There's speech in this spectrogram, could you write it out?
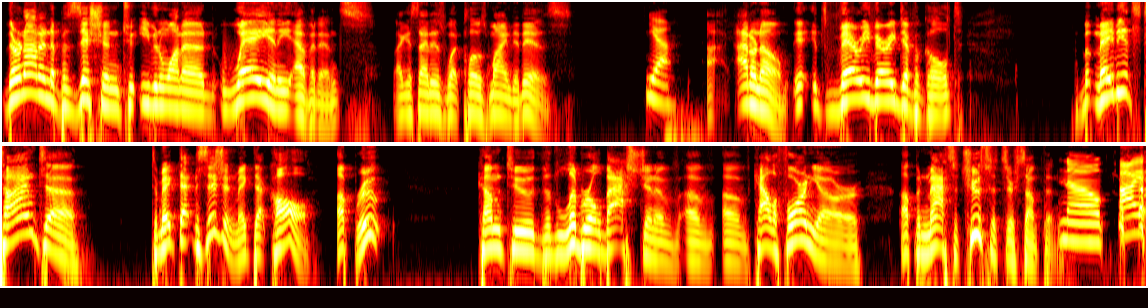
they're not in a position to even want to weigh any evidence. I guess that is what closed-minded is. Yeah. I, I don't know. It, it's very very difficult. But maybe it's time to to make that decision, make that call, uproot, come to the liberal bastion of of of California or up in Massachusetts or something. No, I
